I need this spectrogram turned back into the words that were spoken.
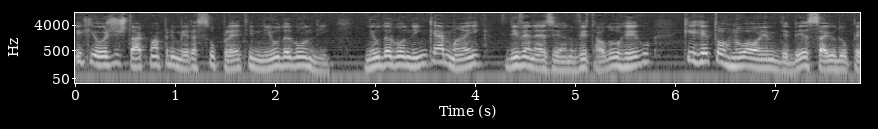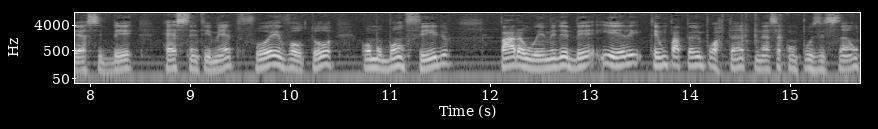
e que hoje está com a primeira suplente, Nilda Gondim. Nilda Gondim, que é mãe de veneziano Vital do Rego, que retornou ao MDB, saiu do PSB recentemente, foi e voltou como bom filho para o MDB e ele tem um papel importante nessa composição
